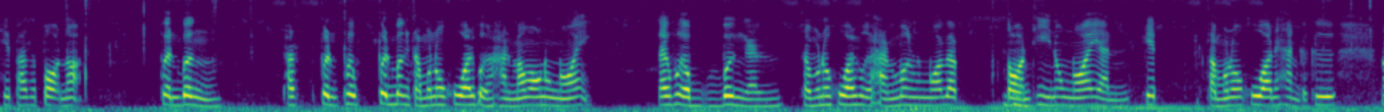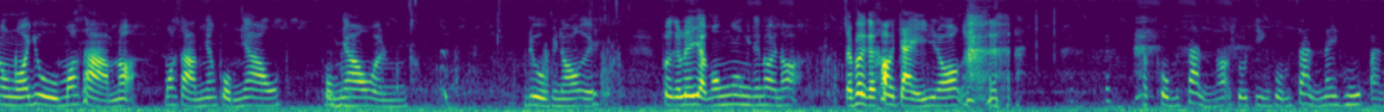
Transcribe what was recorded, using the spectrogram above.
เฮ็ดพาสปอร์ตเนาะเพิ่นเบิ่งพาสเพิ่นเพิ่นเพิ่นเบิ่งสัมมโนครัวแล้วเพิ่นก็หันมามองน้องน้อย แล้วเพิ่นก็เบิ่งกันสัมมโนครัวแล้วเพิ่นก็หันมาเบิ่งน้องน้อยแบบ ตอนที่น้องน้อยอันเฮ็ดสัมมโนครัวในหันก็คือน้องน้อยอยู่มสามเนาะมสามยังผมยาว ผมยาวเหมือนอยู่พี่น้องเอ้ยเพิ่นก็เลยอยากงงๆจังหน่อยเนาะแต่เพิ่นก็เข้าใจพี่น้องถ้าผมสั้นเนาะตัวจริงผมสั้นในฮุบอัน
